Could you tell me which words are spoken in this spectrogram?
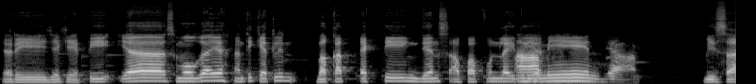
dari JKT. Ya semoga ya nanti Caitlyn bakat acting, dance apa pun lah itu ya amin ya bisa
